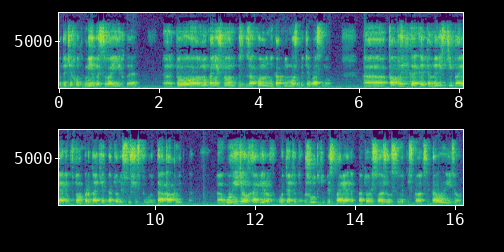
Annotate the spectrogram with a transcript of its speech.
вот этих вот мега своих, да, э, то, ну, конечно, он законно никак не может быть обоснован. Э, попытка это навести порядок в том бардаке, который существует. Да, попытка. Увидел Хабиров вот этот жуткий беспорядок, который сложился в этой ситуации? Да, увидел.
